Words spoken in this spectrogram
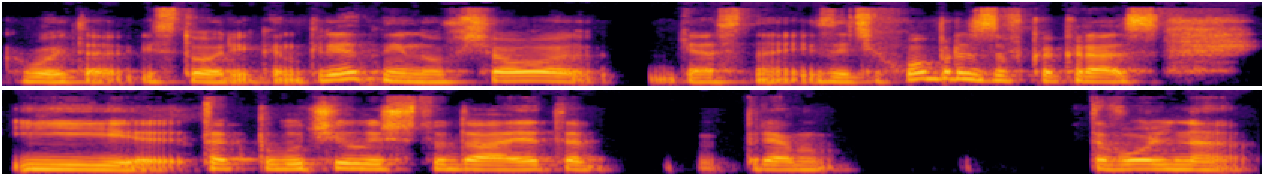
какой-то истории конкретной, но все ясно из этих образов как раз. И так получилось, что да, это прям довольно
